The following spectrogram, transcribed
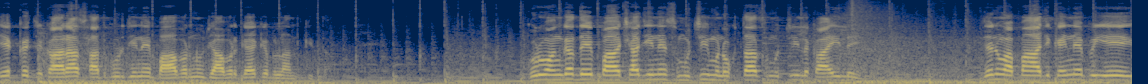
ਇੱਕ ਜਕਾਰਾ ਸਤਿਗੁਰੂ ਜੀ ਨੇ ਬਾਬਰ ਨੂੰ ਜਾਬਰ ਕਹਿ ਕੇ ਬੁਲੰਦ ਕੀਤਾ। ਗੁਰੂ ਅੰਗਦ ਦੇਵ ਪਾਤਸ਼ਾਹ ਜੀ ਨੇ ਸਮੁੱਚੀ ਮਨੁੱਖਤਾ, ਸਮੁੱਚੀ ਲਕਾਈ ਲਈ, ਜਿਹਨੂੰ ਆਪਾਂ ਅੱਜ ਕਹਿੰਨੇ ਵੀ ਇਹ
